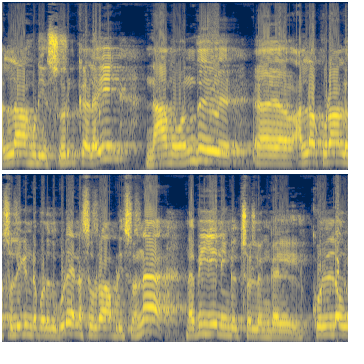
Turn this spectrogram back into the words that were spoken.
அல்லாஹுடைய சொற்களை நாம் வந்து அல்லாஹ் குரானில் சொல்லுகின்ற பொழுது கூட என்ன சொல்றான் அப்படி சொன்னால் நபியே நீங்கள் சொல்லுங்கள். குள்ளவ்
